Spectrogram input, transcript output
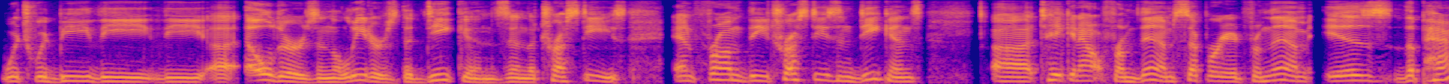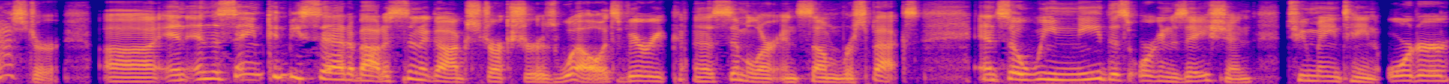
which would be the the uh, elders and the leaders, the deacons and the trustees, and from the trustees and deacons, uh, taken out from them, separated from them, is the pastor, uh, and and the same can be said about a synagogue structure as well. It's very uh, similar in some respects, and so we need this organization to maintain order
